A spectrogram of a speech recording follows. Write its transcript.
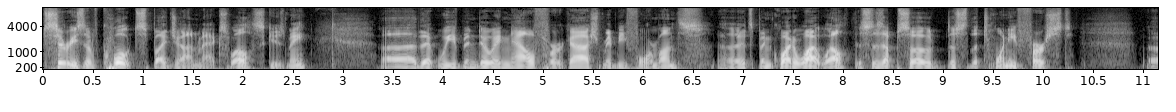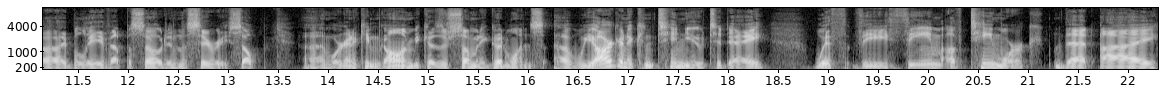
series of quotes by John Maxwell, excuse me, uh, that we've been doing now for, gosh, maybe four months. Uh, it's been quite a while. Well, this is episode, this is the 21st, uh, I believe, episode in the series. So uh, we're going to keep going because there's so many good ones. Uh, we are going to continue today with the theme of teamwork that I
